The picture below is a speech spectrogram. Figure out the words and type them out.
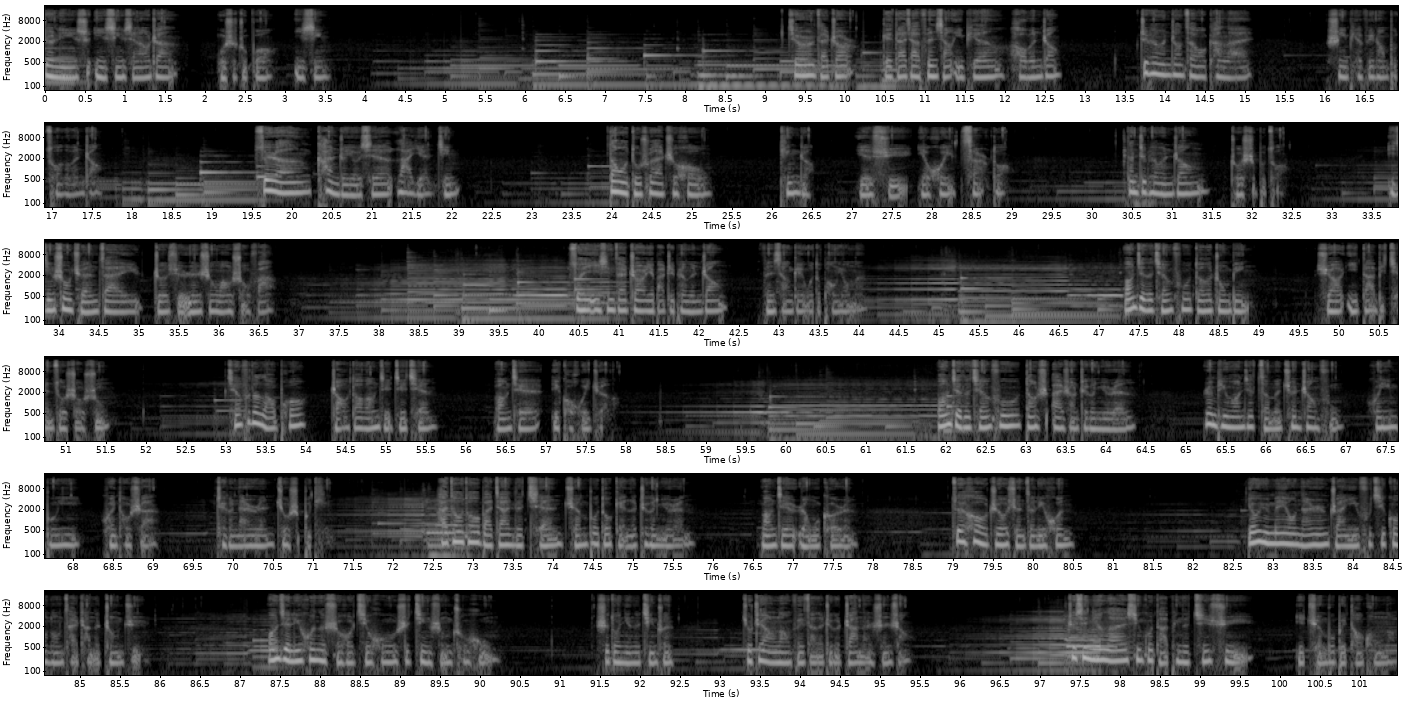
这里是一心闲聊站，我是主播一心。今儿在这儿给大家分享一篇好文章。这篇文章在我看来，是一篇非常不错的文章。虽然看着有些辣眼睛，当我读出来之后，听着，也许也会刺耳朵。但这篇文章着实不错，已经授权在哲学人生网首发，所以一心在这儿也把这篇文章分享给我的朋友们。王姐的前夫得了重病。需要一大笔钱做手术。前夫的老婆找到王姐借钱，王姐一口回绝了。王姐的前夫当时爱上这个女人，任凭王姐怎么劝丈夫，婚姻不易，回头是岸，这个男人就是不听，还偷偷把家里的钱全部都给了这个女人。王姐忍无可忍。最后只有选择离婚。由于没有男人转移夫妻共同财产的证据，王姐离婚的时候几乎是净身出户。十多年的青春，就这样浪费在了这个渣男身上。这些年来辛苦打拼的积蓄，也全部被掏空了。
